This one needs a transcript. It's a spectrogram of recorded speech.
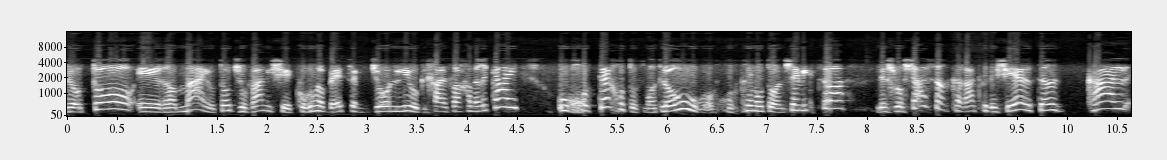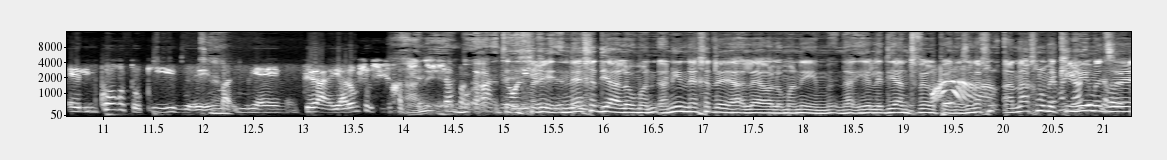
ואותו אה, רמאי, אותו ג'ובאני שקוראים לו בעצם ג'ון לי, הוא בכלל אזרח אמריקאי, הוא חותך אותו, זאת אומרת לא הוא, חותכים אותו אנשי מקצוע, ל-13 קראט כדי שיהיה יותר קל אה, למכור אותו, כי כן. אה, יהלום של שישה חמישה תראי, נכד יהלום, אני נכד ליהלומנים, ילידי אנטוורפן, אז אנחנו מכירים את זה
